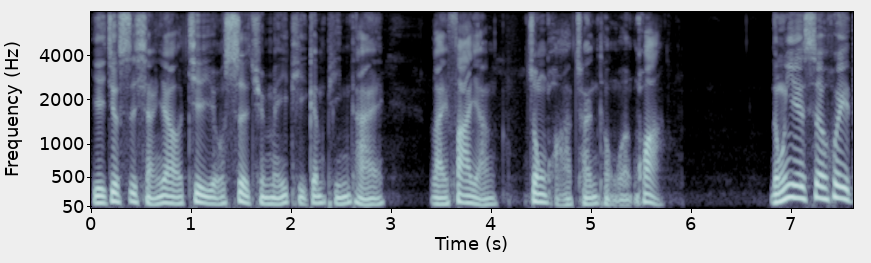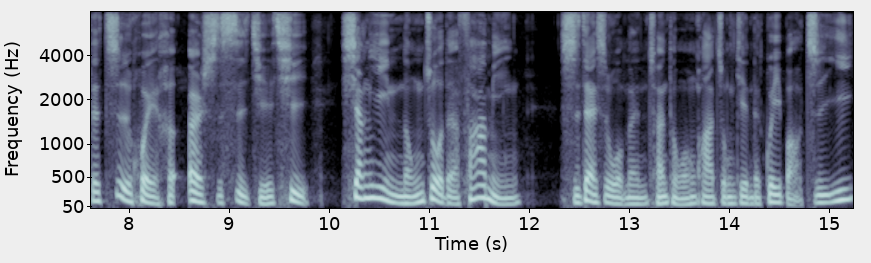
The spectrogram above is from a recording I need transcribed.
也就是想要借由社群媒体跟平台来发扬。中华传统文化、农业社会的智慧和二十四节气相应农作的发明，实在是我们传统文化中间的瑰宝之一。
